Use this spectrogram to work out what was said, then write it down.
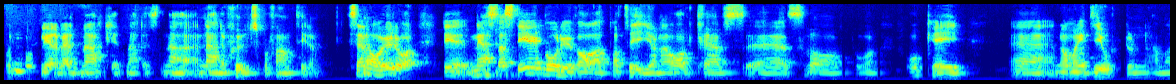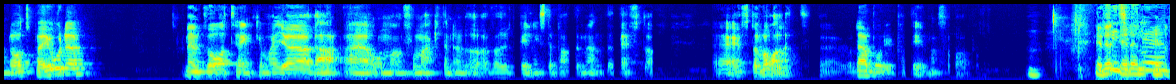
Och då blir det väldigt märkligt när det, när, när det skjuts på framtiden. Sen har ju då, det, nästa steg borde ju vara att partierna avkrävs eh, svar på okej, okay, eh, nu har man inte gjort under den här mandatperioden, men vad tänker man göra eh, om man får makten över, över utbildningsdepartementet efter, eh, efter valet? Och där borde ju partierna svara på. Mm. Är det, är det, är det,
